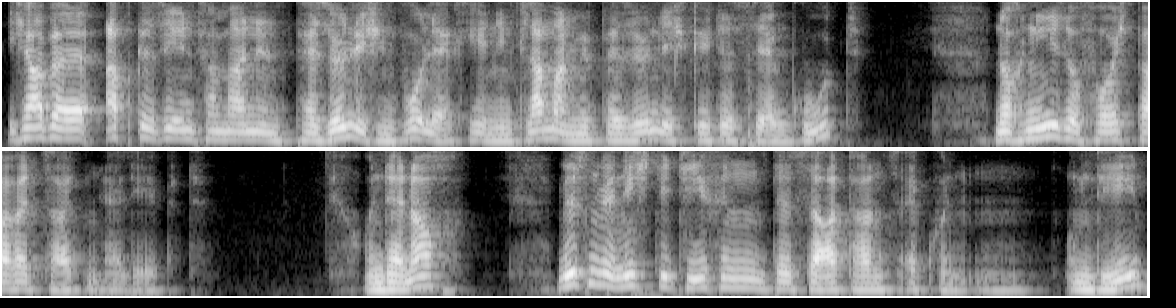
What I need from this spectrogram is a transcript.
ich habe abgesehen von meinem persönlichen Wohlergehen, in Klammern mir persönlich geht es sehr gut, noch nie so furchtbare Zeiten erlebt. Und dennoch müssen wir nicht die Tiefen des Satans erkunden. Um die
